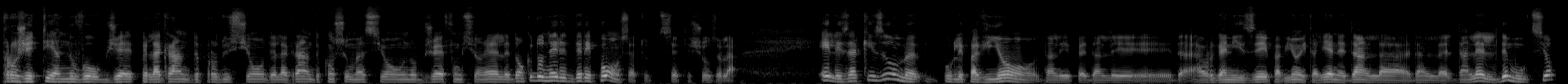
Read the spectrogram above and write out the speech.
projeter un nouveau objet pour la grande production, de la grande consommation, un objet fonctionnel, donc donner des réponses à toutes ces choses-là. Et les archizoum, pour les pavillons, à organiser pavillons italiens dans, dans l'aile de Muzio,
